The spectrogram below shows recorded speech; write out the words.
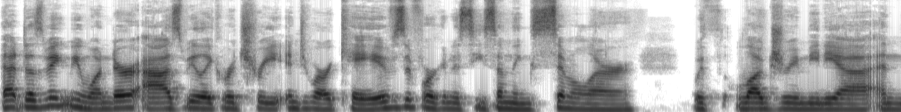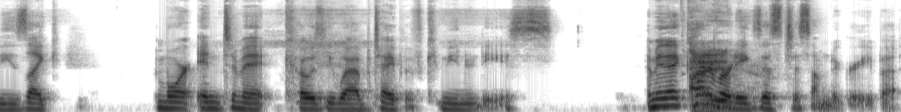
That does make me wonder as we like retreat into our caves if we're going to see something similar with luxury media and these like more intimate cozy web type of communities. I mean, that kind I, of already exists to some degree, but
